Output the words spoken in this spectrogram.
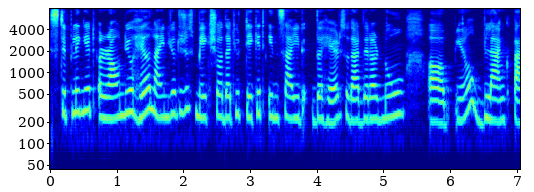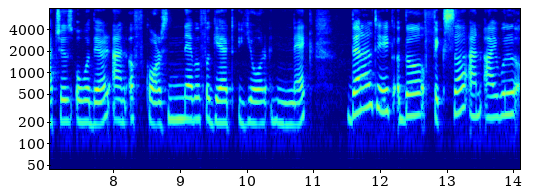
stippling it around your hairline you have to just make sure that you take it inside the hair so that there are no uh, you know blank patches over there and of course never forget your neck. Then i'll take the fixer and i will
